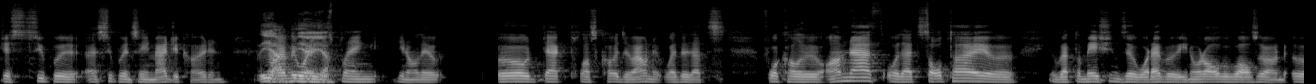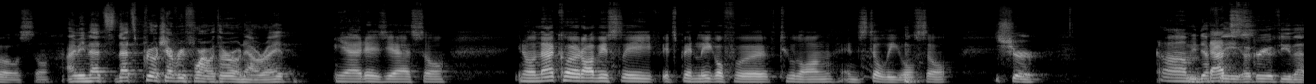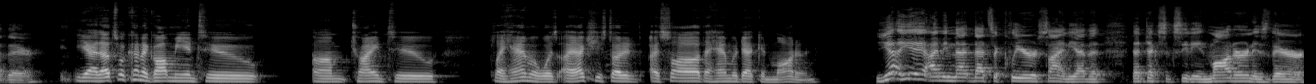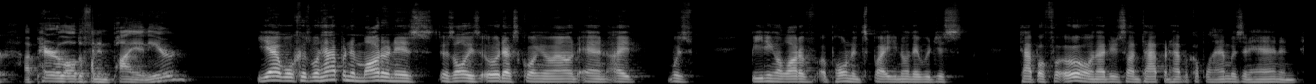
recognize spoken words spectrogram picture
just super a super insane magic card, and yeah, everyone yeah, yeah. just playing, you know, their Uro deck plus cards around it, whether that's four color Omnath or that Sultai or you know, Reclamations or whatever. You know, it all revolves around Uro. So I mean, that's that's pretty much every form with Uro now, right? Yeah, it is. Yeah, so you know, in that card, obviously, it's been legal for too long and still legal. So sure, um, we definitely agree with you that there. Yeah, that's what kind of got me into um, trying to play Hammer. Was I actually started? I saw the Hammer deck in Modern yeah, yeah. I mean that that's a clear sign. Yeah, that that deck succeeding in modern. Is there a parallel to find in Pioneer? Yeah, well, because what happened in modern is there's all these Ur decks going around, and I was beating a lot of opponents by you know they would just tap off for Ur, and I just untap and have a couple hammers in hand, and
